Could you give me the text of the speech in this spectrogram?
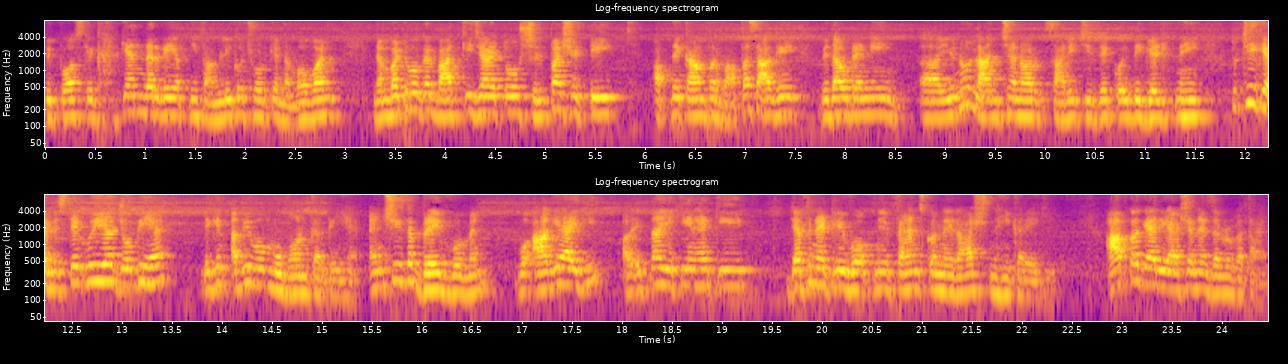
बिग बॉस के घर के अंदर गई, अपनी फैमिली को छोड़ के नंबर वन नंबर टू अगर बात की जाए तो शिल्पा शेट्टी अपने काम पर वापस आ गई विदाउट एनी यू नो लांछन और सारी चीज़ें, कोई भी गिल्ट नहीं। तो ठीक है मिस्टेक हुई है जो भी है, लेकिन अभी वो मूव ऑन कर गई है। And she is a brave women वो आगे आएगी और इतना यकीन है कि डेफिनेटली वो अपने फैंस को निराश नहीं करेगी। आपका क्या रिएक्शन है? ज़रूर बताएँ।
